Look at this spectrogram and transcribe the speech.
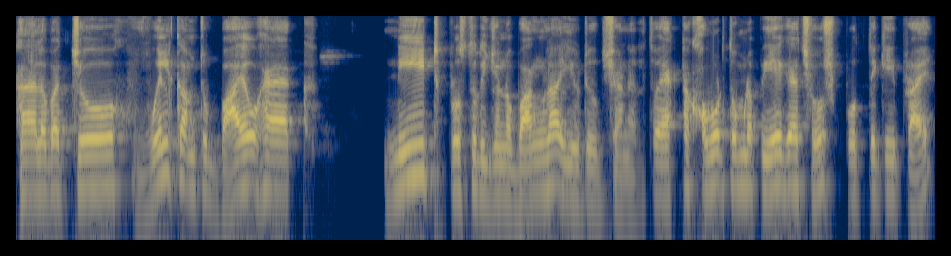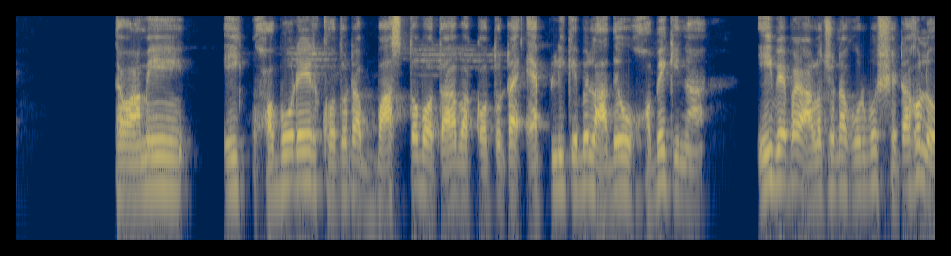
হ্যালো বাচ্চো। ওয়েলকাম টু বায়োহ্যাক নিট প্রস্তুতির জন্য বাংলা ইউটিউব চ্যানেল তো একটা খবর তোমরা পেয়ে গেছো প্রত্যেকেই প্রায়। তো আমি এই খবরের কতটা বাস্তবতা বা কতটা অ্যাপ্লিকেবল আদেও হবে কিনা, এই ব্যাপারে আলোচনা করব। সেটা হলো,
